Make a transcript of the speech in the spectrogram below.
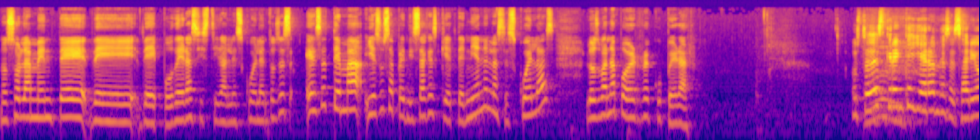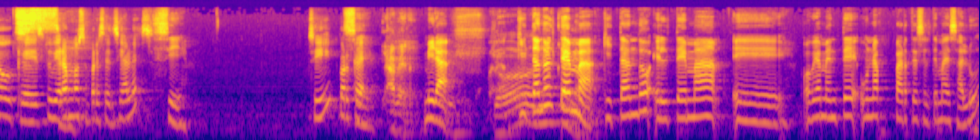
no solamente de, poder asistir a la escuela. Entonces, ese tema y esos aprendizajes que tenían en las escuelas los van a poder recuperar. ¿Ustedes creen que ya era necesario que estuviéramos presenciales? Sí. ¿Sí? ¿Por qué? A ver. Mira, pues, quitando el tema, quitando el tema, eh, obviamente una parte es el tema de salud,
